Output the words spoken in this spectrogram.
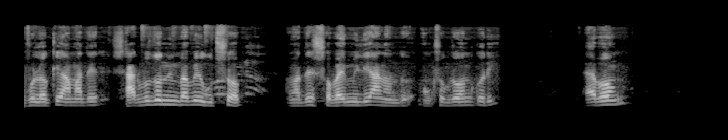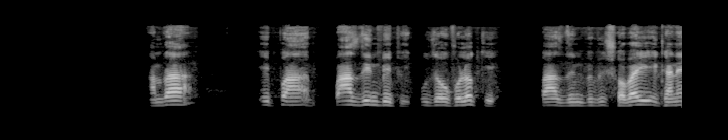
উপলক্ষে আমাদের সার্বজনীনভাবে উৎসব আমাদের সবাই মিলিয়ে আনন্দ অংশগ্রহণ করি এবং আমরা এই পাঁচ দিন ব্যাপী, পূজা উপলক্ষে পাঁচ দিন ব্যাপী সবাই এখানে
